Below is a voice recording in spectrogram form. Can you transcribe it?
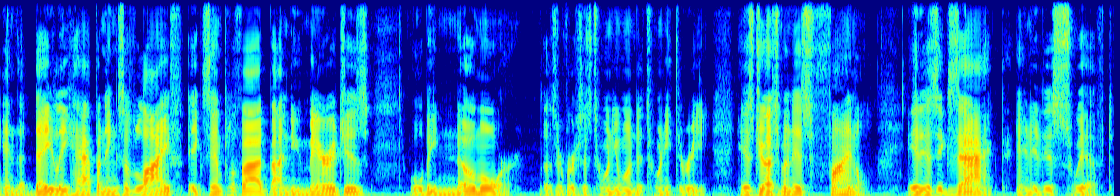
And the daily happenings of life, exemplified by new marriages, will be no more. Those are verses 21 to 23. His judgment is final, it is exact, and it is swift.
